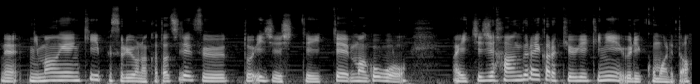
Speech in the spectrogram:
ね、2万円キープするような形でずっと維持していて、まあ、午後1時半ぐらいから急激に売り込まれた。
